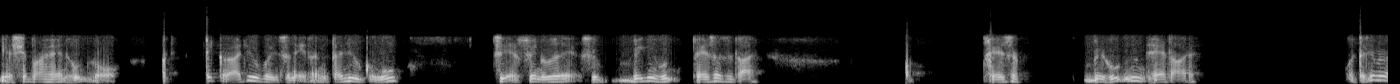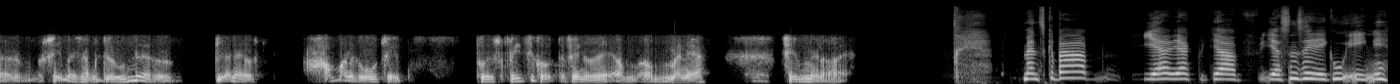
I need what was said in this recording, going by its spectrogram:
Jeg skal bare have en hund, hvor... Og det gør de jo på internaterne. Der er de jo gode til at finde ud af, så hvilken hund passer til dig. Og passer vil hunden have dig. Og det kan man jo se med sammen. Hunden er jo, dyrene er jo hammerne gode til på et splitsekund at finde ud af, om, om man er til dem eller ej. Man skal bare... Ja, jeg, jeg, jeg er sådan set ikke uenig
